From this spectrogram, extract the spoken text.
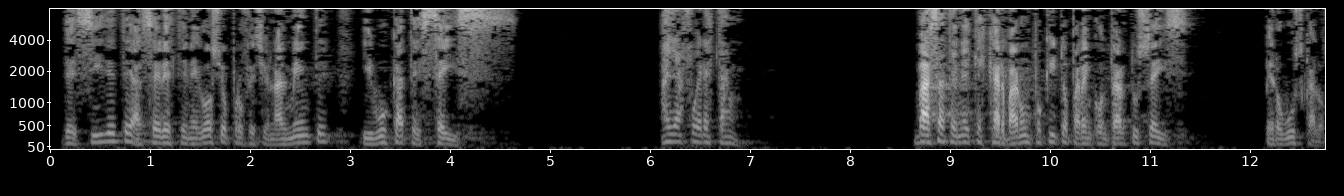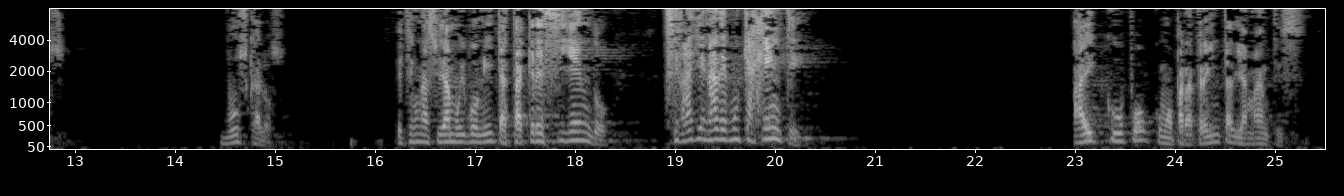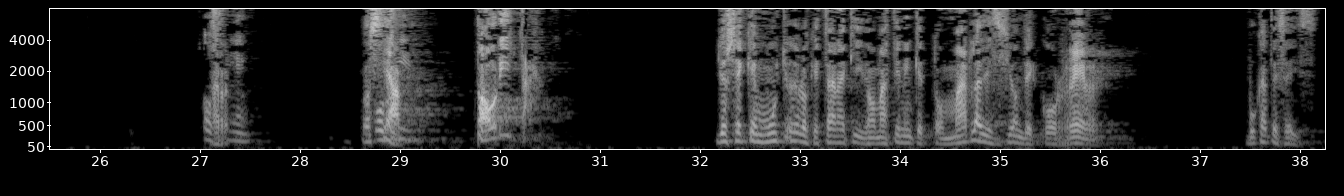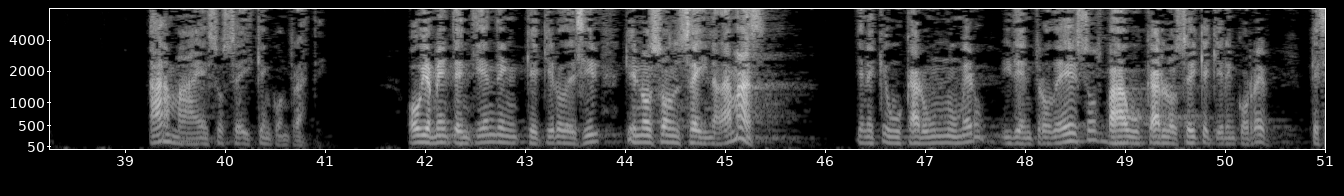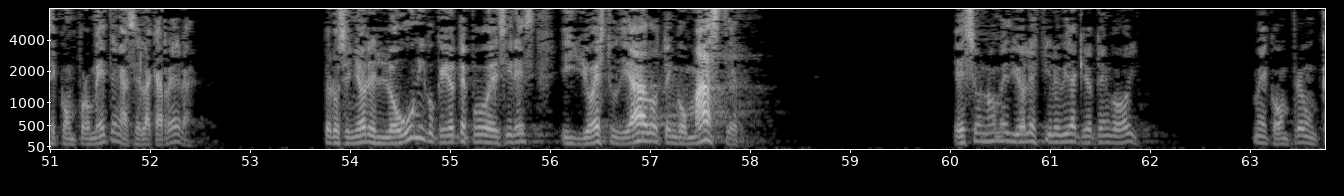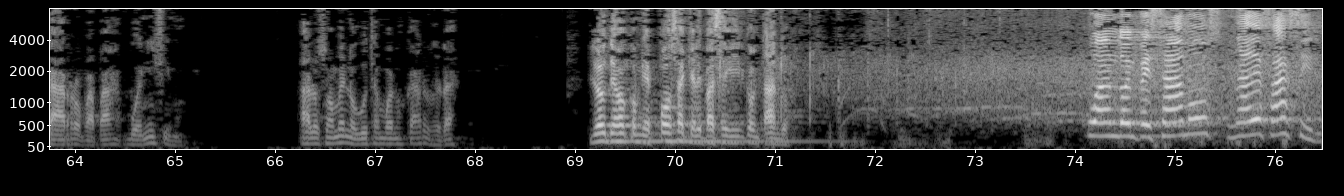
Decídete a hacer este negocio profesionalmente y búscate seis. Allá afuera están. Vas a tener que escarbar un poquito para encontrar tus seis, pero búscalos. Búscalos. Esta es una ciudad muy bonita, está creciendo. Se va a llenar de mucha gente. Hay cupo como para 30 diamantes. O. O sea, para ahorita. Yo sé que muchos de los que están aquí nomás tienen que tomar la decisión de correr. Búscate seis. Ama a esos seis que encontraste. Obviamente entienden que quiero decir que no son seis nada más. Tienes que buscar un número y dentro de esos vas a buscar los seis que quieren correr, que se comprometen a hacer la carrera. Pero señores, lo único que yo te puedo decir es, y yo he estudiado, tengo máster. Eso no me dio el estilo de vida que yo tengo hoy. Me compré un carro, papá, buenísimo. A los hombres nos gustan buenos carros, ¿verdad? Yo los dejo con mi esposa que les va a seguir contando. Cuando empezamos, nada es fácil.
